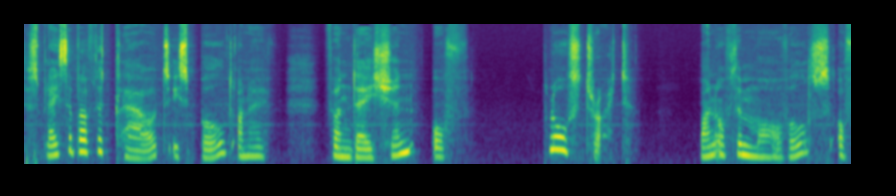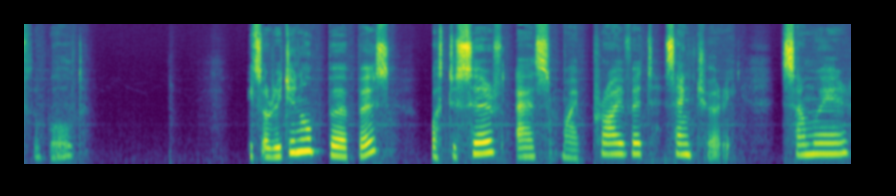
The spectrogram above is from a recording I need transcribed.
This place above the clouds is built on a foundation of plaustrite, one of the marvels of the world. Its original purpose was to serve as my private sanctuary, somewhere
